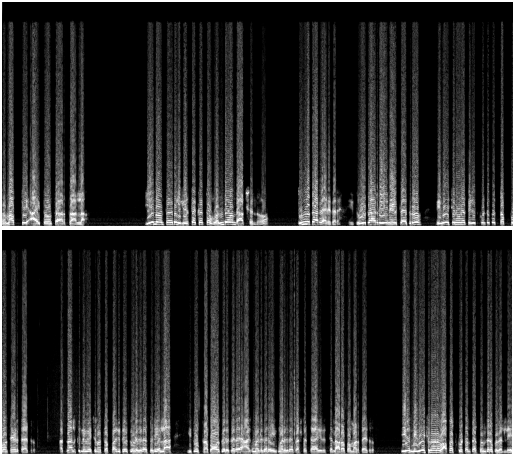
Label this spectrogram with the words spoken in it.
ಸಮಾಪ್ತಿ ಆಯ್ತು ಅಂತ ಅರ್ಥ ಅಲ್ಲ. ಏನು ಅಂತಂದ್ರೆ ಇಲ್ಲಿರ್ತಕ್ಕಂಥ ಒಂದೇ ಒಂದು ಆಪ್ಷನ್ ದೂರದಾರರು ಯಾರಿದ್ದಾರೆ? ಈ ದೂರದಾರರು ಏನ್ ಹೇಳ್ತಾ ಇದ್ರು? ನಿವೇಶನವನ್ನ ತೆಗೆದುಕೊಂಡಿದ್ದು ತಪ್ಪು ಅಂತ ಹೇಳ್ತಾ ಇದ್ರು. ಹದ್ನಾಲ್ಕು ನಿವೇಶನ ತಪ್ಪಾಗಿ ತೆಗೆದುಕೊಂಡಿದ್ರೆ ಸರಿಯಲ್ಲ, ಇದು ಪ್ರಭಾವ ಬೀರಿದರೆ ಹಾಗ್ ಮಾಡಿದರೆ ಹೀಗೆ ಮಾಡಿದ್ರೆ ಭ್ರಷ್ಟಾಚಾರ ಆಗಿರುತ್ತೆ ಆರೋಪ ಮಾಡ್ತಾ ಇದ್ರು. ಈಗ ನಿವೇಶನವನ್ನು ವಾಪಸ್ ಕೊಟ್ಟಂತ ಸಂದರ್ಭದಲ್ಲಿ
